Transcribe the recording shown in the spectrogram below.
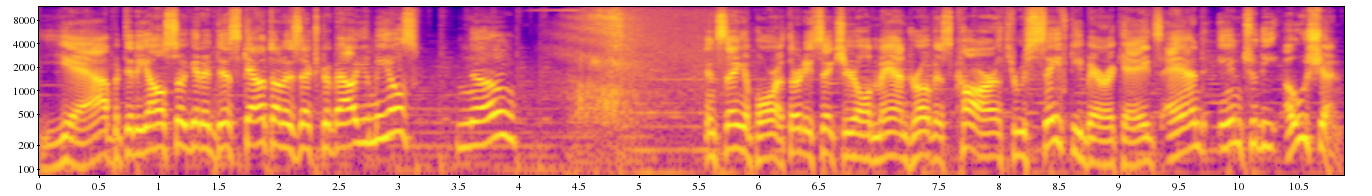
Yeah, but did he also get a discount on his extra value meals? No? In Singapore, a 36-year-old man drove his car through safety barricades and into the ocean.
